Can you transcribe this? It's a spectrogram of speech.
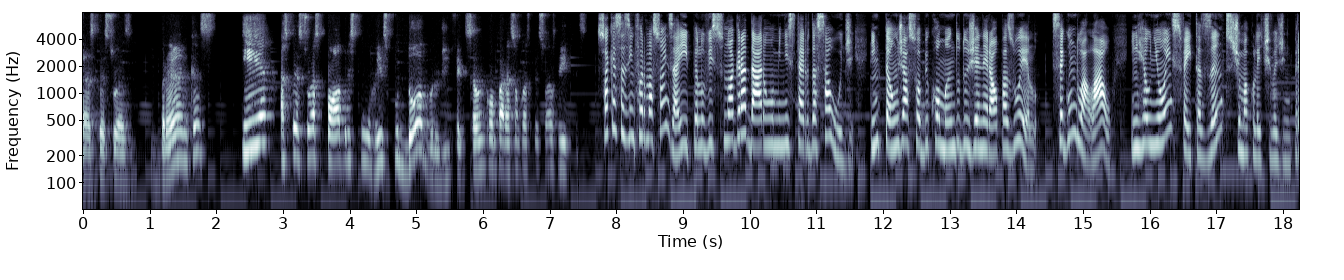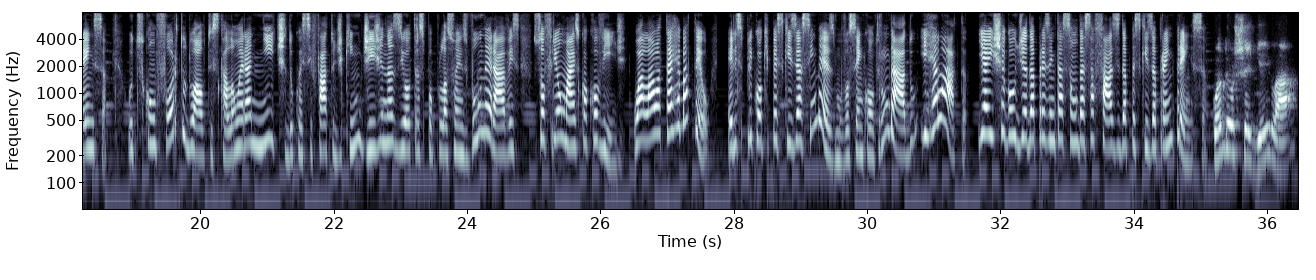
as pessoas brancas, e as pessoas pobres com risco dobro de infecção em comparação com as pessoas ricas. Só que essas informações aí, pelo visto, não agradaram o Ministério da Saúde, então já sob o comando do general Pazuello. Segundo Alau, em reuniões feitas antes de uma coletiva de imprensa, o desconforto do alto escalão era nítido com esse fato de que indígenas e outras populações vulneráveis sofriam mais com a Covid. O Alau até rebateu. Ele explicou que pesquisa é assim mesmo, você encontra um dado e relata. E aí chegou o dia da apresentação dessa fase da pesquisa para a imprensa. Quando eu cheguei lá,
